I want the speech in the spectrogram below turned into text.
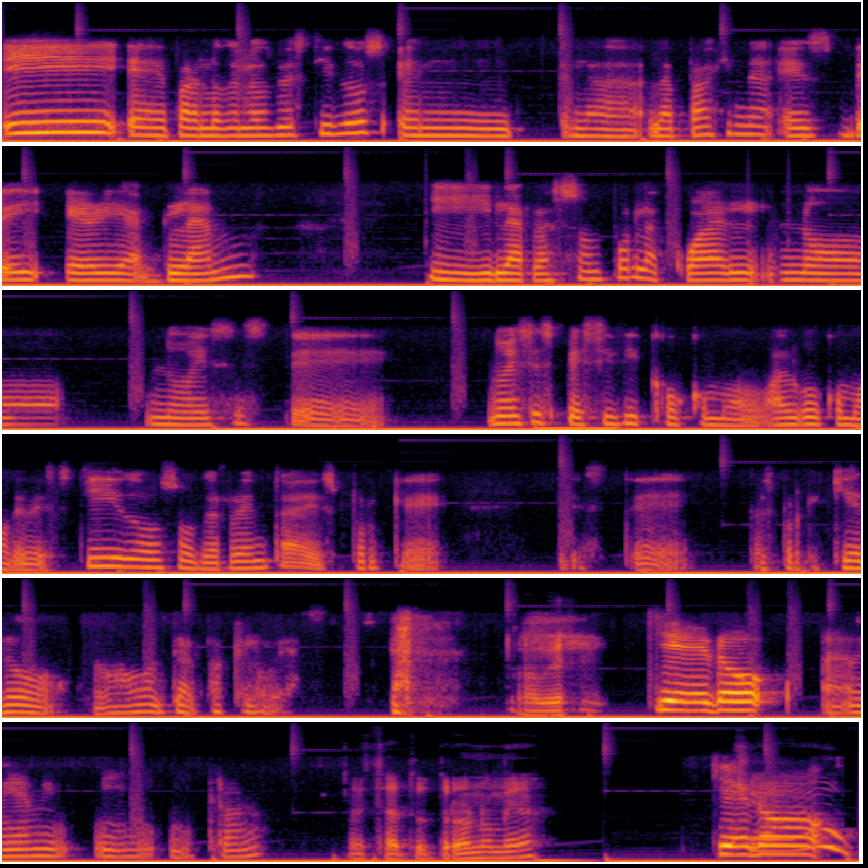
Y eh, para lo de los vestidos, el, la, la página es Bay Area Glam y la razón por la cual no, no es este no es específico como algo como de vestidos o de renta es porque este pues porque quiero lo voy a voltear para que lo veas A ver, quiero a mira mi, mi, mi trono ahí está tu trono, mira. quiero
